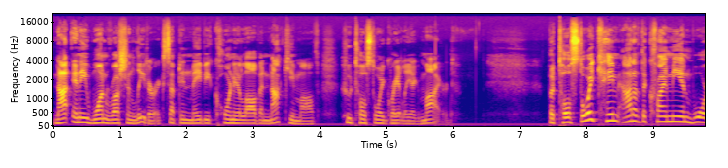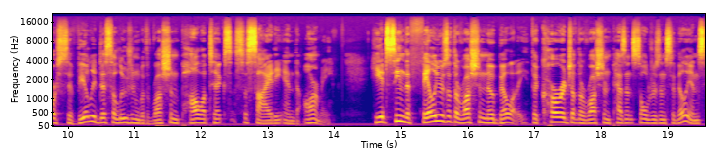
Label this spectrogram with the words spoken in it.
not any one Russian leader, except in maybe Kornilov and Nakhimov, who Tolstoy greatly admired. But Tolstoy came out of the Crimean War severely disillusioned with Russian politics, society, and the army. He had seen the failures of the Russian nobility, the courage of the Russian peasant soldiers and civilians,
